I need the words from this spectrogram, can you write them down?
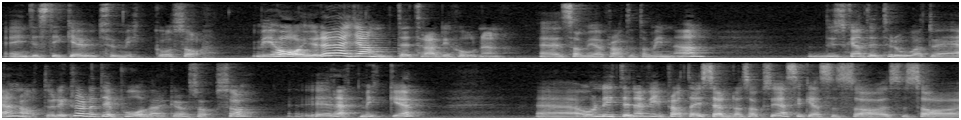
inte sticka ut för mycket och så. Vi har ju den här jantetraditionen eh, som vi har pratat om innan. Du ska inte tro att du är något och det är klart att det påverkar oss också eh, rätt mycket. Eh, och lite när vi pratade i söndags också Jessica så sa, så sa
